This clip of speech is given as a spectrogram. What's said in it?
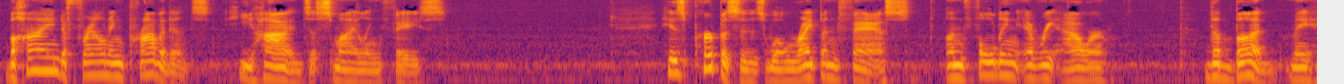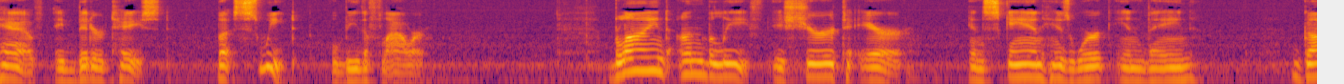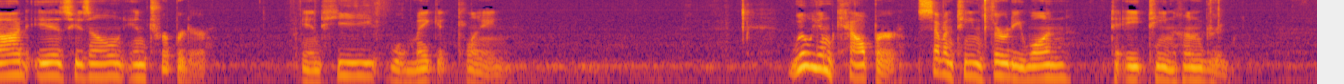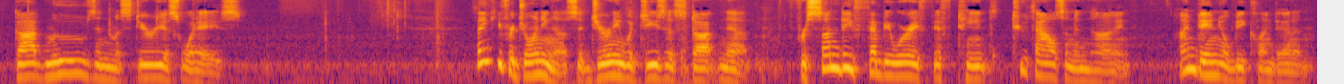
Behind a frowning providence, he hides a smiling face. His purposes will ripen fast, unfolding every hour. The bud may have a bitter taste, but sweet will be the flower. Blind unbelief is sure to err and scan his work in vain. God is his own interpreter, and he will make it plain. William Cowper, 1731 to 1800. God moves in mysterious ways. Thank you for joining us at JourneyWithJesus.net for Sunday, February 15th, 2009. I'm Daniel B. Clendenin.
